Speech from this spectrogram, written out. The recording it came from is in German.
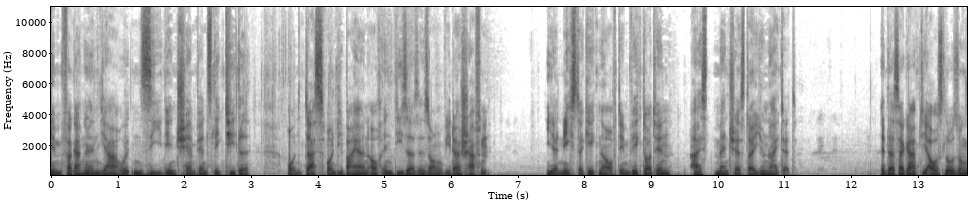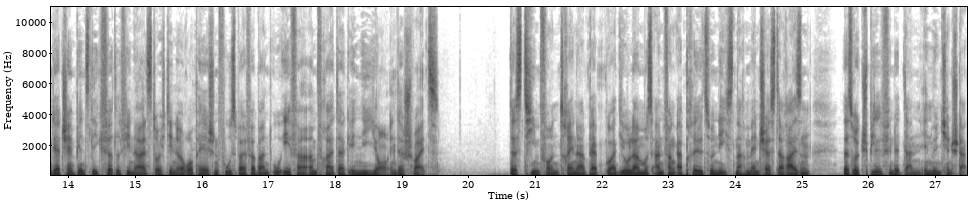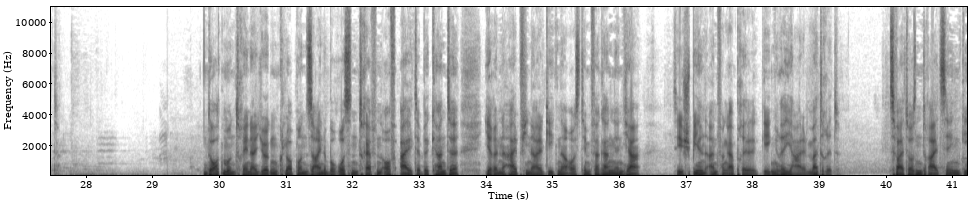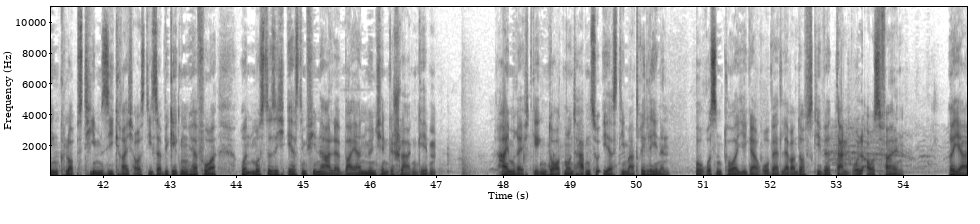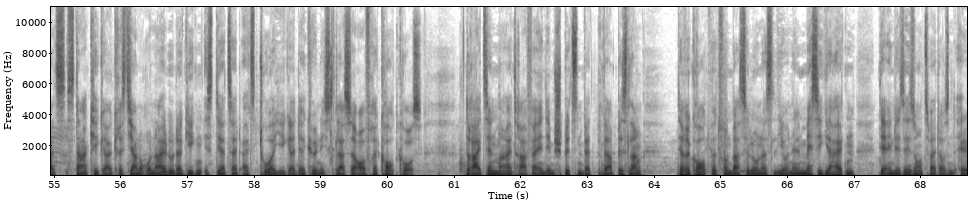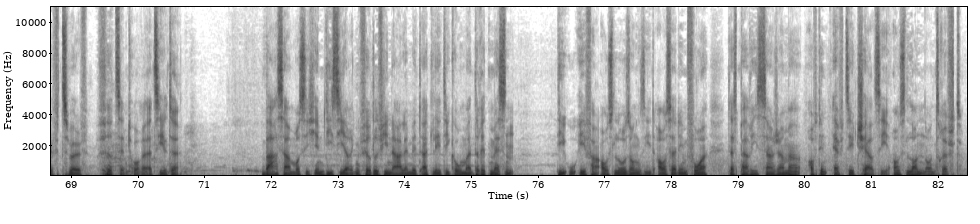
Im vergangenen Jahr holten sie den Champions League-Titel. Und das wollen die Bayern auch in dieser Saison wieder schaffen. Ihr nächster Gegner auf dem Weg dorthin heißt Manchester United. Das ergab die Auslosung der Champions League Viertelfinals durch den Europäischen Fußballverband UEFA am Freitag in Nyon in der Schweiz. Das Team von Trainer Pep Guardiola muss Anfang April zunächst nach Manchester reisen. Das Rückspiel findet dann in München statt. Dortmund-Trainer Jürgen Klopp und seine Borussen treffen auf alte Bekannte, ihren Halbfinalgegner aus dem vergangenen Jahr. Sie spielen Anfang April gegen Real Madrid. 2013 ging Klopps Team siegreich aus dieser Begegnung hervor und musste sich erst im Finale Bayern München geschlagen geben. Heimrecht gegen Dortmund haben zuerst die Madrilenen. Borussen-Torjäger Robert Lewandowski wird dann wohl ausfallen. Reals Starkicker Cristiano Ronaldo dagegen ist derzeit als Torjäger der Königsklasse auf Rekordkurs. 13 Mal traf er in dem Spitzenwettbewerb bislang. Der Rekord wird von Barcelonas Lionel Messi gehalten, der in der Saison 2011-12 14 Tore erzielte. Barca muss sich im diesjährigen Viertelfinale mit Atletico Madrid messen. Die UEFA-Auslosung sieht außerdem vor, dass Paris Saint-Germain auf den FC Chelsea aus London trifft.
